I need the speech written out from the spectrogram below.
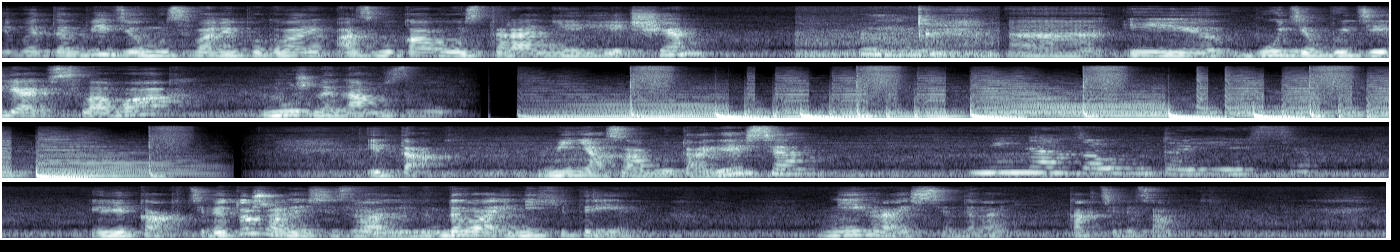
И в этом видео мы с вами поговорим о звуковой стороне речи. Э, И будем выделять в словах нужный нам звук. Итак, меня зовут Олеся. Меня зовут Олеся. Или как? Тебе тоже Олеся звали? Ну, давай, не хитри. Не играйся, давай. Как тебя зовут?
